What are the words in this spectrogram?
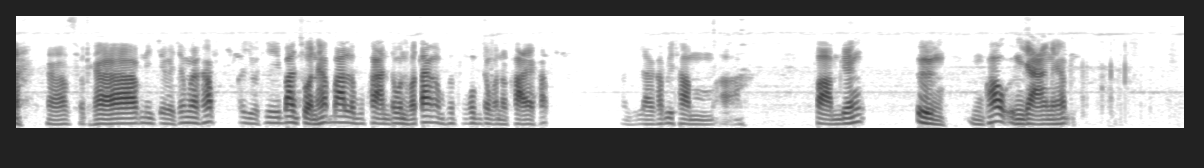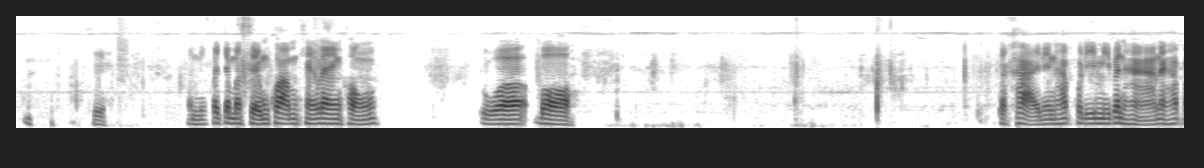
อะครับ สวัสดีครับ นี่เจอช่างมาครับก็อยู่ที่บ้านสวนครับ บ้านลำพูพานตำบลหัวตั้งอำเภอสังคมจังหวัดหนองคายครับวันนี้แล้วครับที่ทำฟาร์มเลี้ยงอึ่งอึ่งเผาอึ่งยางนะครับโอเควันนี้ก็จะมาเสริมความแข็งแรงของตัวบ่อตะข่ายเนี่ยนะครับ พอดีมีปัญหานะครับ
